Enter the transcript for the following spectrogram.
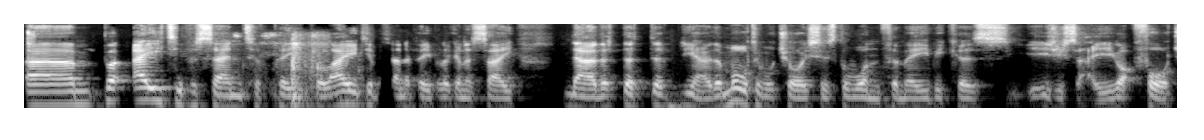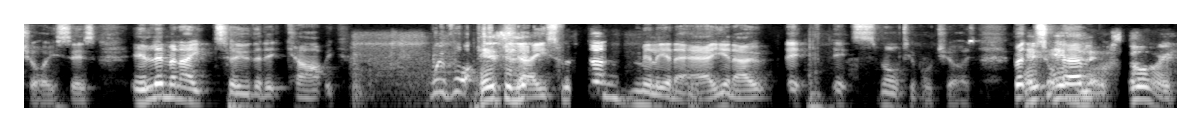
Um, but eighty percent of people, eighty percent of people are going to say, "No, the, the, the you know the multiple choice is the one for me because, as you say, you got four choices. Eliminate two that it can't be." We've watched Here's the chase. Li- We've done Millionaire. You know, it, it's multiple choice. But here's, here's um, a little story.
